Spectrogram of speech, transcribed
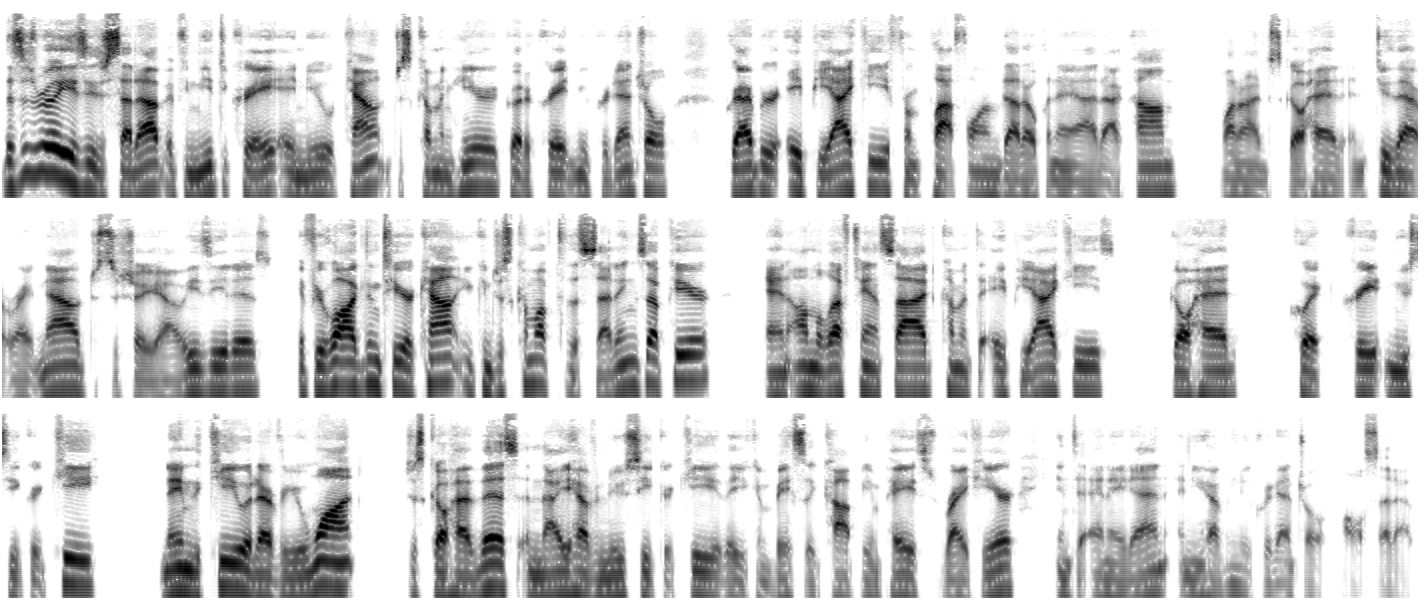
This is really easy to set up. If you need to create a new account, just come in here, go to create new credential, grab your API key from platform.openai.com. Why don't I just go ahead and do that right now just to show you how easy it is. If you're logged into your account, you can just come up to the settings up here and on the left hand side, come into API keys, go ahead, click create new secret key, name the key whatever you want. Just go ahead this, and now you have a new secret key that you can basically copy and paste right here into N8N, and you have a new credential all set up.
